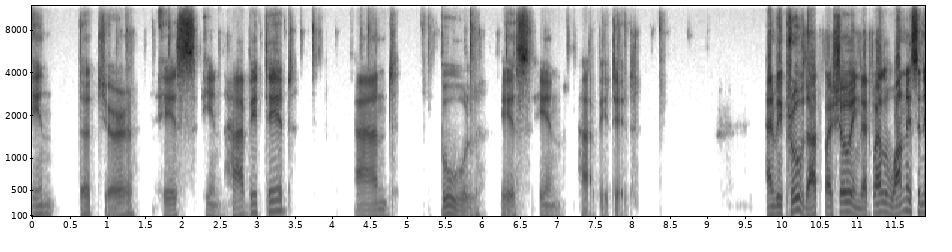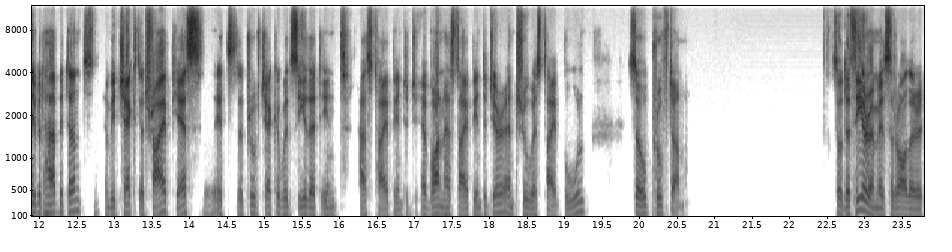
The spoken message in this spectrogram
integer is inhabited and bool is inhabited. And we prove that by showing that, well, one is an inhabitant and we check the type. Yes, it's the proof checker would see that int has type integer, uh, one has type integer and true has type bool. So proof done. So the theorem is a rather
